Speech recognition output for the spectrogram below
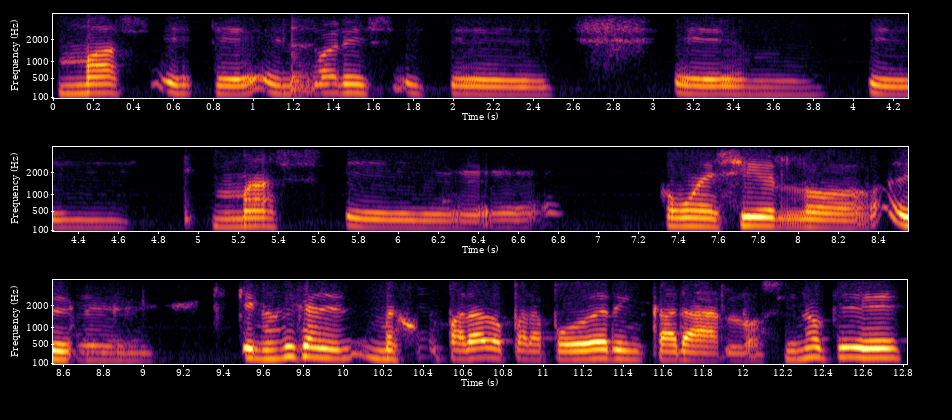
más, este, en lugares em, eh, más, ¿cómo decirlo?, que nos dejan mejor parados para poder encararlo, sino que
